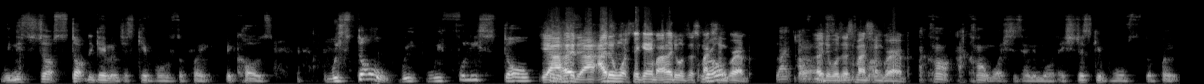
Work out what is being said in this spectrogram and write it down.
we need to just stop the game and just give Wolves the point because we stole. We we fully stole. Yeah, I heard. I, I didn't watch the game. I heard it was a smash Bro. and grab. Like I was heard it was a messaging smash and grab. I can't I can't watch this anymore. They should just give Wolves the point.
